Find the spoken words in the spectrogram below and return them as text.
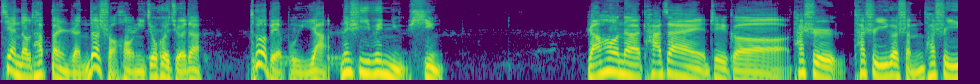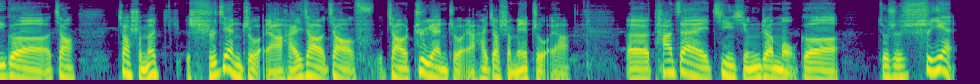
见到他本人的时候，你就会觉得特别不一样，那是一位女性。然后呢，他在这个，他是他是一个什么？他是一个叫叫什么实践者呀，还是叫叫叫志愿者呀，还叫什么者呀？呃，他在进行着某个就是试验，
